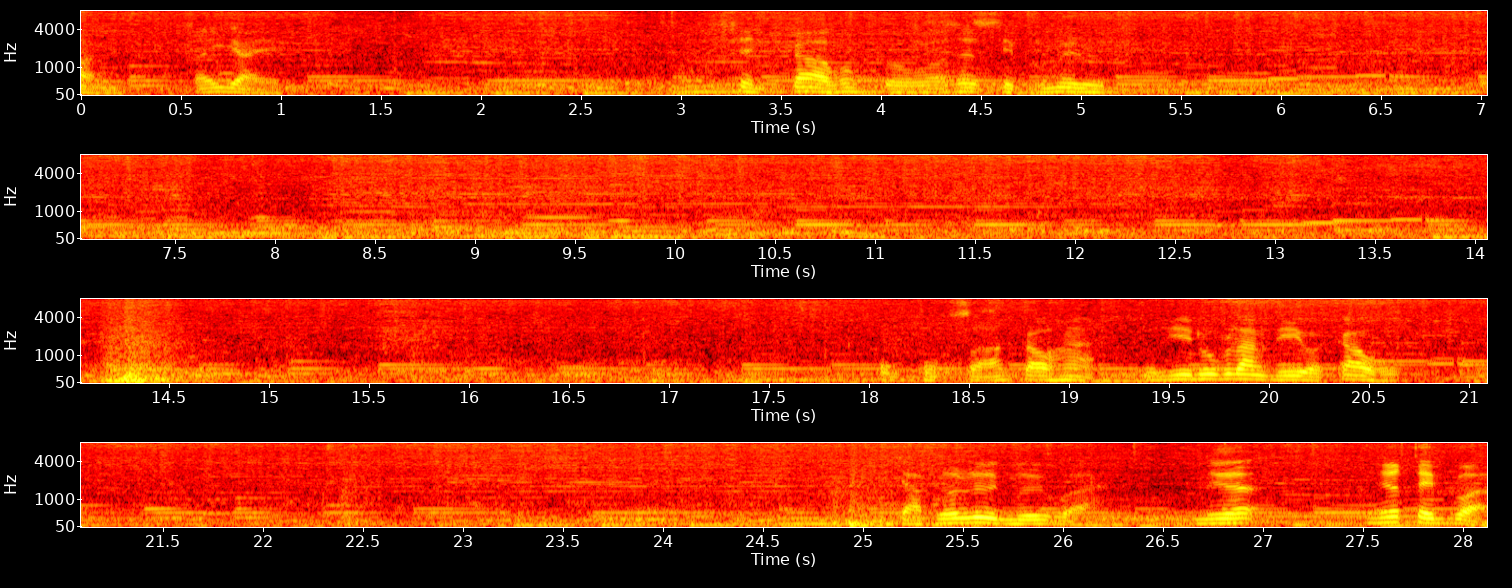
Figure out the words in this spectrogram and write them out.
รั่ง ส์ใหญ่ เส้นเก้าพวกโปรเส้นสิบไม่หลุดหกหกสามเก้าห้าตัวนี้รูปร่างดีกว่าเก้าหกจับแล้วลื่นมือกว่า เนื้อเนื้อเต็มกว่า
